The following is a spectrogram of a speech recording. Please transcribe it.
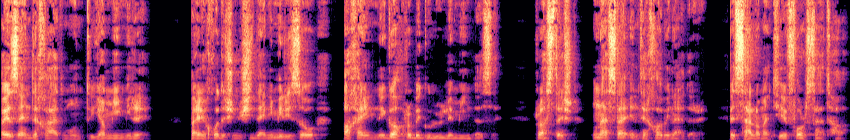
آیا زنده خواهد موند یا میمیره؟ برای خودش نوشیدنی میریزه و آخرین نگاه رو به گلوله میندازه راستش اون اصلا انتخابی نداره. به سلامتی فرصت ها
